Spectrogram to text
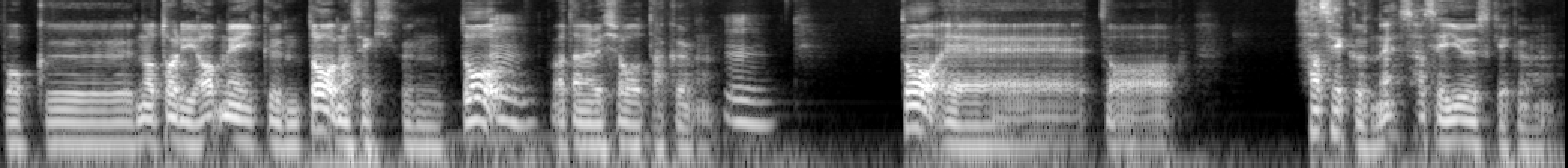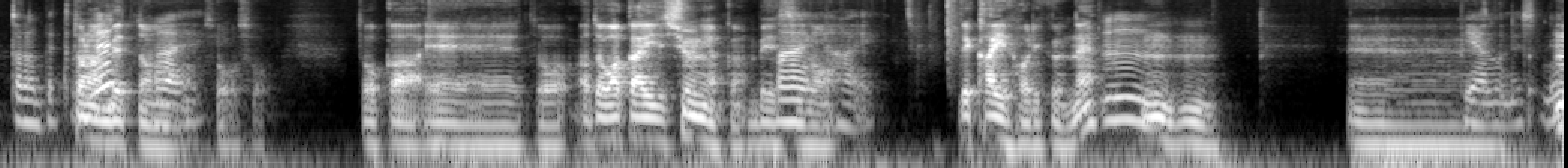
僕のトリオ、メイ君と、まさき君と、うん渡辺翔太君うん。と、えっ、と、佐世君ね、佐世祐介君。トランペットね。ランペットの、はい。そうそう。とか、えっ、と、あと若井俊也君、ベースの。はいはい。で、海堀君ね。うんうんえーピアノですねう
